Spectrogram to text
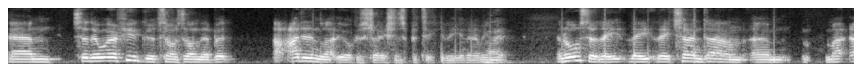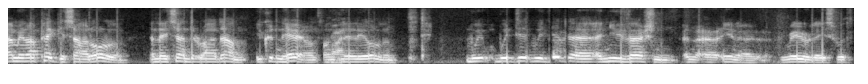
Um, so there were a few good songs on there, but I, I didn't like the orchestrations particularly. You know, I mean, Right. and also they they they turned down. Um, my, I mean, I played guitar on all of them, and they turned it right down. You couldn't hear it on, on Right. nearly all of them. We we did we did a, a new version, uh, you know, re-release with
